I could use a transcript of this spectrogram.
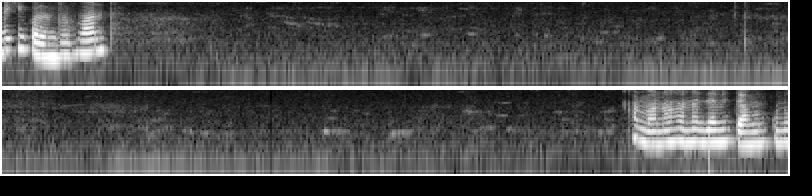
আপনি কি করেন, রহমান? মনে হয় না যে আমি তেমন কোনো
